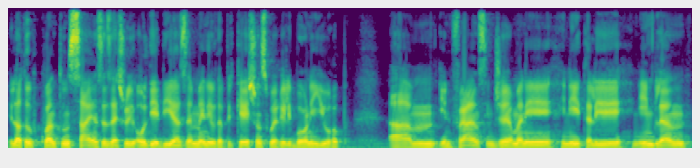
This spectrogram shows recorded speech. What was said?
a lot of quantum science is actually all the ideas and many of the applications were really born in Europe. Um, in France, in Germany, in Italy, in England,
